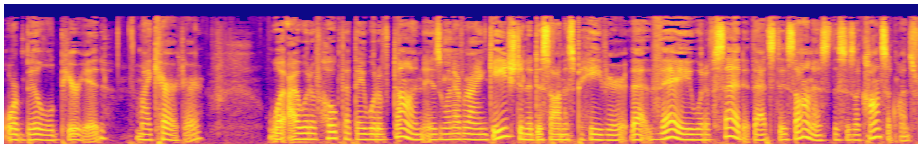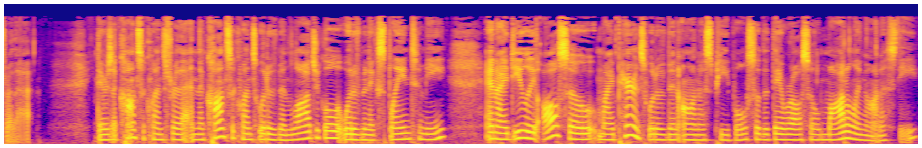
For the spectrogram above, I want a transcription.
or build, period, my character, what I would have hoped that they would have done is whenever I engaged in a dishonest behavior, that they would have said, That's dishonest. This is a consequence for that. There's a consequence for that. And the consequence would have been logical. It would have been explained to me. And ideally, also, my parents would have been honest people so that they were also modeling honesty.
